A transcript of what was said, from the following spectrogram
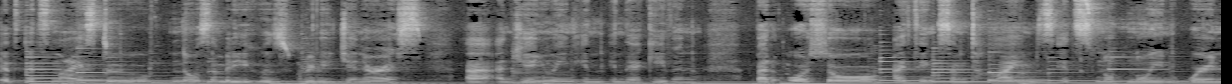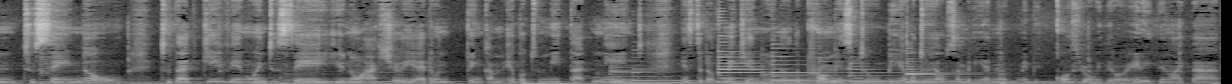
it's, it's nice to know somebody who's really generous uh, and genuine in, in their giving but also I think sometimes it's not knowing when to say no to that giving, when to say, you know, actually I don't think I'm able to meet that need, instead of making, you know, the promise to be able to help somebody and not maybe go through with it or anything like that.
